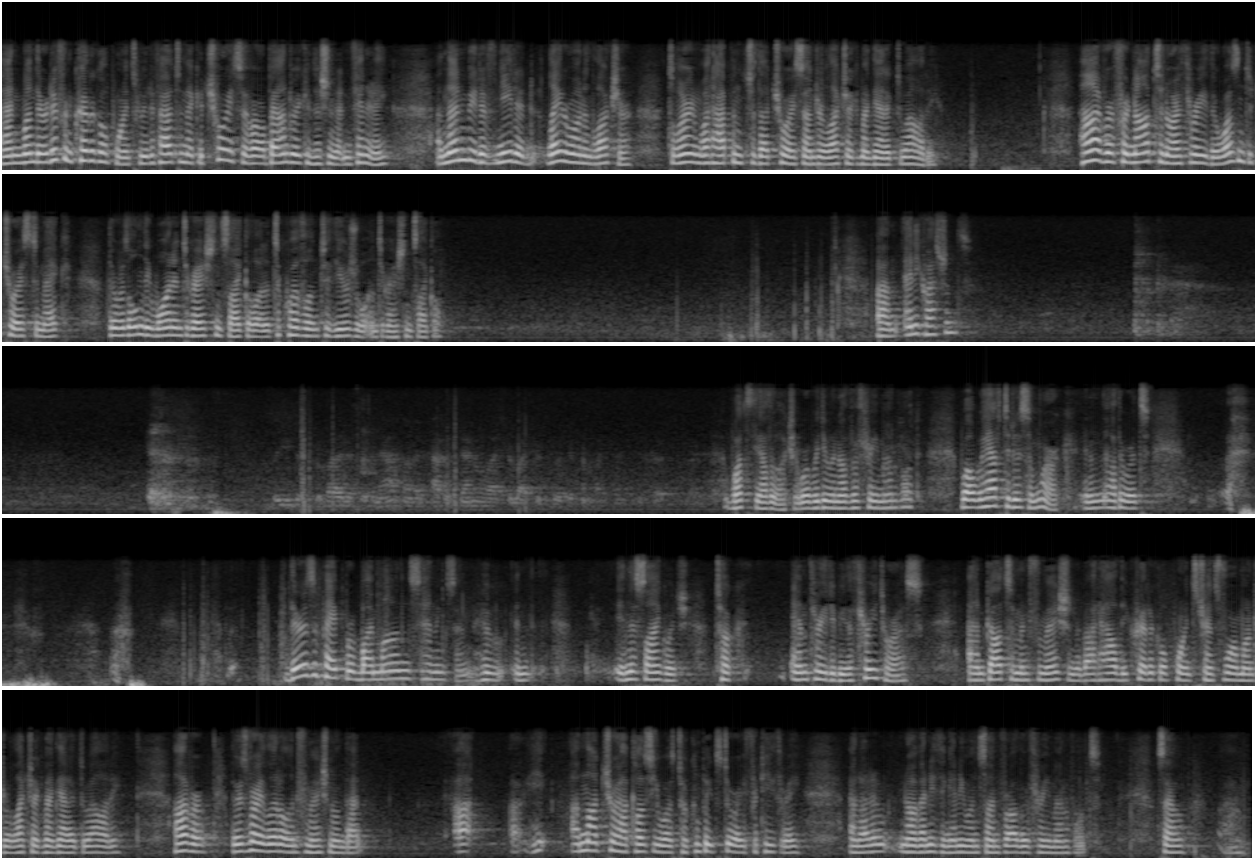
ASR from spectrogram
And when there are different critical points, we'd have had to make a choice of our boundary condition at infinity, and then we'd have needed, later on in the lecture, to learn what happens to that choice under electric magnetic duality. However, for knots in R3, there wasn't a choice to make. There was only one integration cycle, and it's equivalent to the usual integration cycle. Um, any questions? So you just provided us an outline of how to generalize your lecture to a different lecture. What's the other lecture? Where we do another three manifold? Well, we have to do some work. In other words, there is a paper by Mons Henningson who, in, in this language, took M3 to be a 3 torus and got some information about how the critical points transform under electric magnetic duality. However, there's very little information on that. Uh, uh, he, I'm not sure how close he was to a complete story for T3, and I don't know of anything anyone's done for other three manifolds. So um,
